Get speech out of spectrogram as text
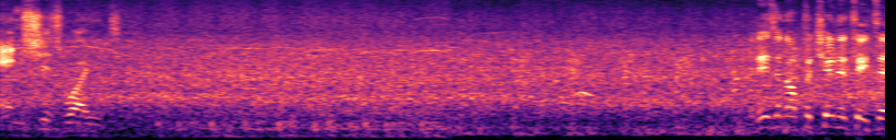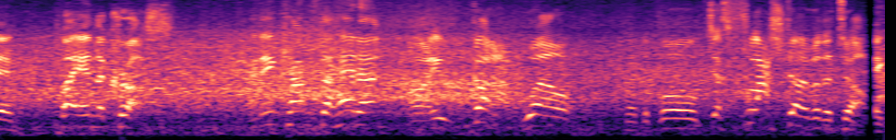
inches wide. It is an opportunity to play in the cross. And in comes the header. Oh, he got up well, but the ball just flashed over the top. Oh,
